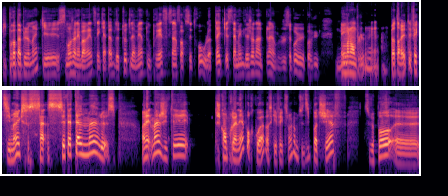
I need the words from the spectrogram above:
Puis probablement que Simon Jean Barrette serait capable de tout le mettre ou presque sans forcer trop. Peut-être que c'était même déjà dans le plan. Je sais pas, je l'ai pas vu. Mais... Moi non plus. Peut-être, effectivement, que c'était tellement. Le... Honnêtement, j'étais. Je comprenais pourquoi, parce qu'effectivement, comme tu dis, pas de chef. Tu veux pas. Euh,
